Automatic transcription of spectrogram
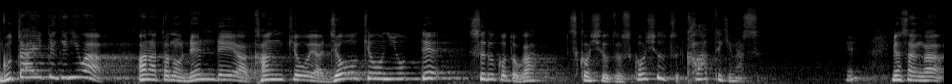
具体的にはあなたの年齢や環境や状況によってすることが少しずつ少しずつ変わってきます。皆さんが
